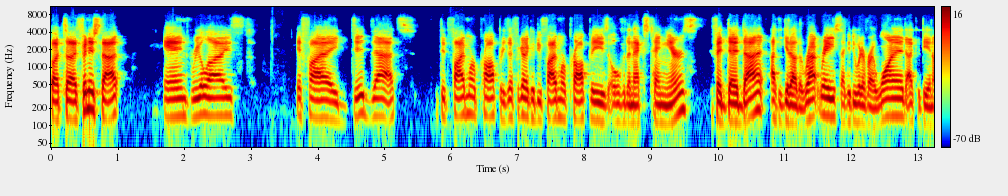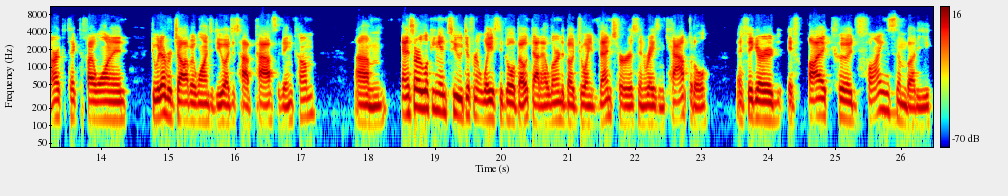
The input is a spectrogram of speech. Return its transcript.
But uh, I finished that and realized if I did that, did five more properties, I figured I could do five more properties over the next 10 years. If I did that, I could get out of the rat race. I could do whatever I wanted. I could be an architect if I wanted do whatever job I wanted to do. I just have passive income. Um, and I started looking into different ways to go about that. I learned about joint ventures and raising capital. I figured if I could find somebody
